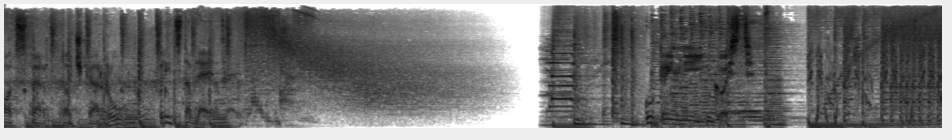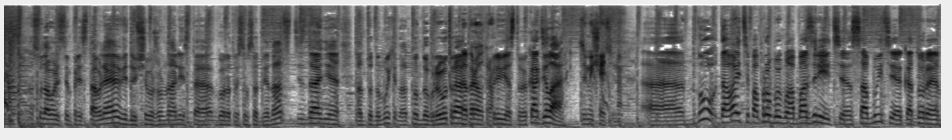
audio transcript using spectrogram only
Отстар.ру представляет Утренний гость С удовольствием представляю ведущего журналиста «Город 812» издания Антона Мухина. Антон, доброе утро. Доброе утро. Приветствую. Как дела? Замечательно. Э, ну, давайте попробуем обозреть э, события, которые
